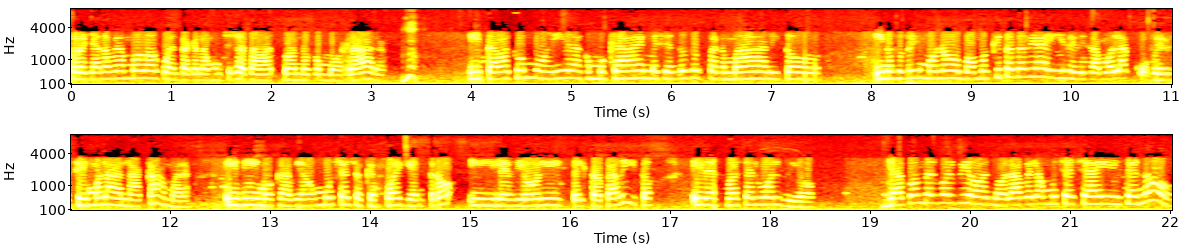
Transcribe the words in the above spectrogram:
pero ya no habíamos dado cuenta que la muchacha estaba actuando como rara. Y estaba como ida, como que, ay, me siento súper mal y todo. Y nosotros dijimos, no, vamos a quitarte de ahí, revisamos la, revisamos la, la cámara y vimos que había un muchacho que fue y entró y le dio el, el tratadito y después él volvió. Ya cuando él volvió, no la ve la muchacha ahí y dice, no,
